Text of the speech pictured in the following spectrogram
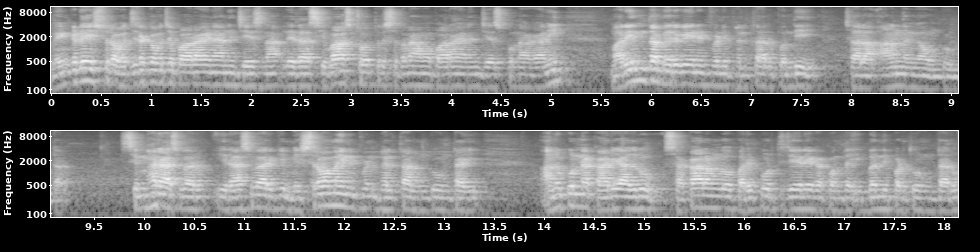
వెంకటేశ్వర వజ్రకవచ పారాయణాన్ని చేసిన లేదా శివాష్టోత్తర శతనామ పారాయణం చేసుకున్నా కానీ మరింత మెరుగైనటువంటి ఫలితాలు పొంది చాలా ఆనందంగా ఉంటూ ఉంటారు సింహరాశి వారు ఈ రాశి వారికి మిశ్రమమైనటువంటి ఫలితాలు ఉంటూ ఉంటాయి. అనుకున్న కార్యాలు సకాలంలో పరిపూర్తి చేయలేక కొంత ఇబ్బంది పడుతూ ఉంటారు.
